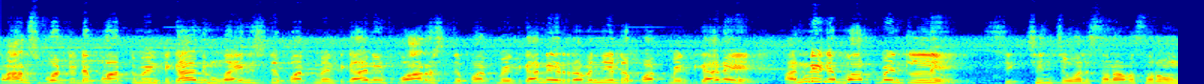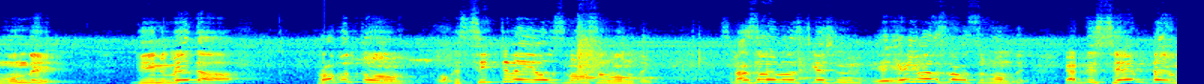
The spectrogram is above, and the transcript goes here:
ట్రాన్స్పోర్ట్ డిపార్ట్మెంట్ కానీ మైన్స్ డిపార్ట్మెంట్ కానీ ఫారెస్ట్ డిపార్ట్మెంట్ కానీ రెవెన్యూ డిపార్ట్మెంట్ కానీ అన్ని డిపార్ట్మెంట్లని శిక్షించవలసిన అవసరం ఉంది. దీని మీద ప్రభుత్వం ఒక సిట్ వేయవలసిన అవసరం ఉంది. స్పెషల్ ఇన్వెస్టిగేషన్ వేయవలసిన అవసరం ఉంది. At the same time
